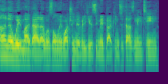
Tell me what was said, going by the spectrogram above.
Oh no, wait, my bad. I was only watching the videos you made back in 2018.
